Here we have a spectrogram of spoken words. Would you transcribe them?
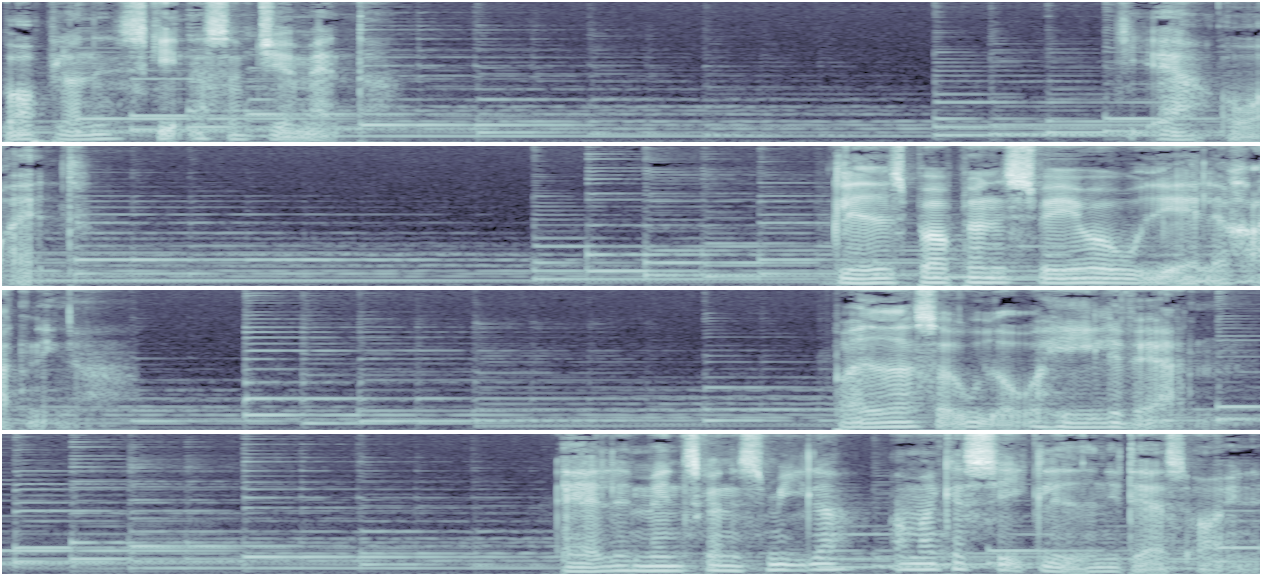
Boblerne skinner som diamanter. De er overalt. Glædesboblerne svæver ud i alle retninger. Breder sig ud over hele verden. Alle menneskerne smiler, og man kan se glæden i deres øjne.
